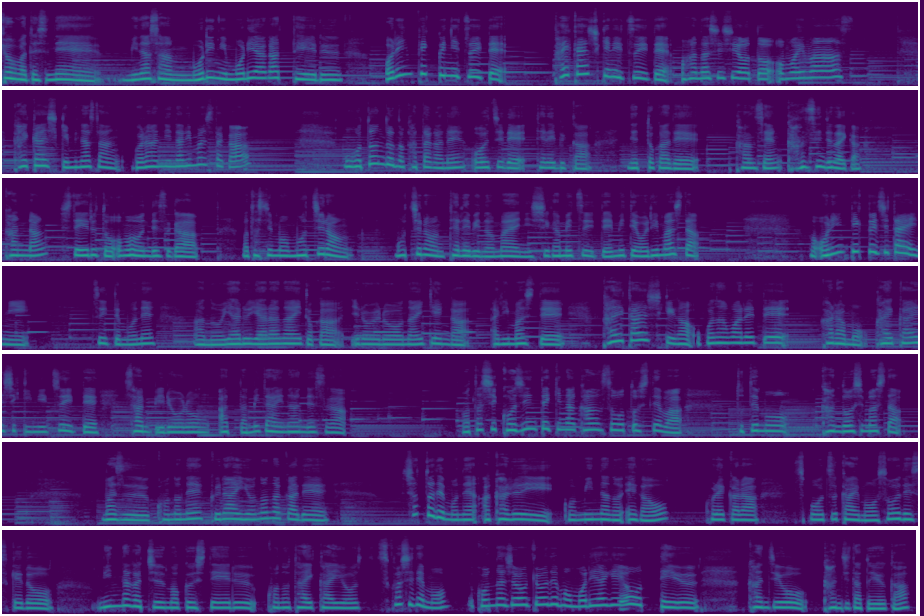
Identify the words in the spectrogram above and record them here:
今日はですね皆さん森に盛り上がっているオリンピックについて開会式についてお話ししようと思います。開会式皆さんご覧になりましたか？もうほとんどの方がねお家でテレビかネットかで観戦 観戦じゃないか観覧していると思うんですが私ももちろんもちろんテレビの前にしがみついて見ておりました。オリンピック自体についてもねあのやるやらないとかいろいろな意見がありまして開会式が行われてからも開会式について賛否両論あったみたいなんですが私個人的な感想としてはとても感動しました。まずこのね暗い世の中でちょっとでもね明るいこうみんなの笑顔これからスポーツ界もそうですけどみんなが注目しているこの大会を少しでもこんな状況でも盛り上げようっていう感じを感じたというか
